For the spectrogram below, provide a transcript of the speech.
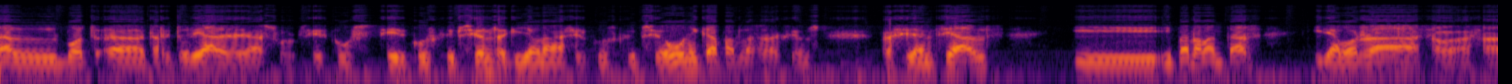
del vot eh, territorial, és a dir, les circuns, circunscripcions, aquí hi ha una circunscripció única per les eleccions presidencials i, i parlamentars, i llavors eh, se, se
